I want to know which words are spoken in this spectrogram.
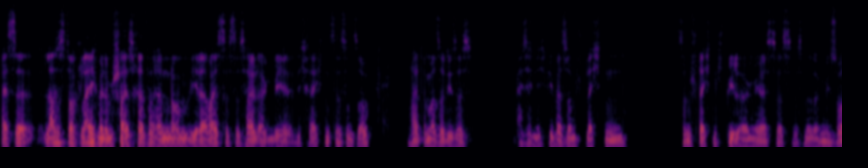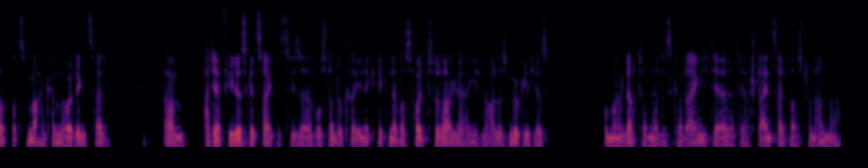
weißt du, lass es doch gleich mit einem scheiß Referendum, jeder weiß, dass das halt irgendwie nicht rechtens ist und so. Und halt immer so dieses, weiß ich nicht, wie bei so einem schlechten so einem schlechten Spiel irgendwie ist, dass, dass man irgendwie mhm. sowas trotzdem machen kann in der heutigen Zeit. Ähm, hat ja vieles gezeigt, jetzt dieser Russland-Ukraine-Krieg, ne, was heutzutage eigentlich noch alles möglich ist. Wo man gedacht hat, na, das gehört eigentlich der, der Steinzeit fast schon an, ne?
